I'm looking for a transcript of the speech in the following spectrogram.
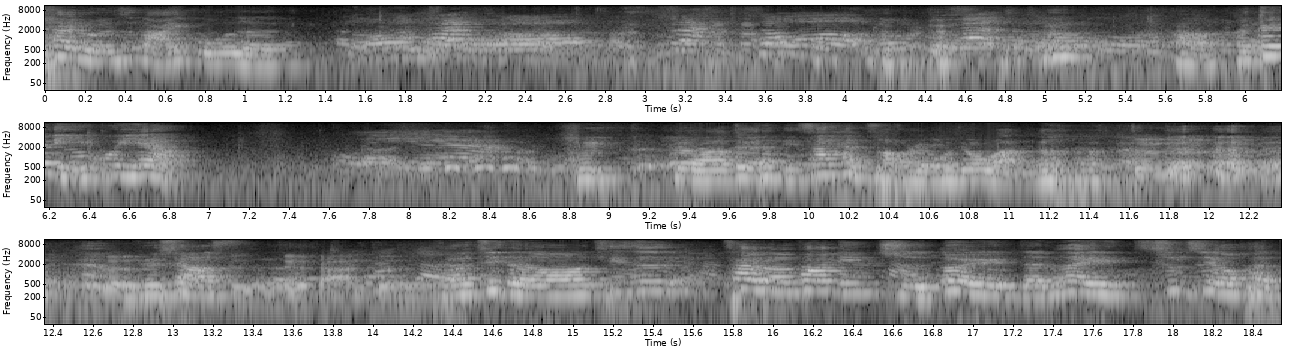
蔡伦是哪一国人？汉朝，汉朝，啊，他跟你不一样。对啊，对啊，你是汉朝人，我就完了。真的，你就吓死了。这个答案真的。你要记得哦，其实蔡伦发明纸对人类是不是有很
